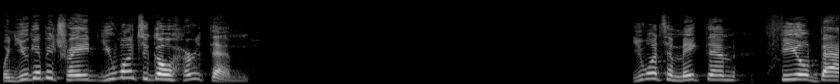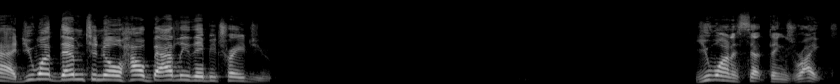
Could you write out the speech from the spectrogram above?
When you get betrayed, you want to go hurt them. You want to make them feel bad. You want them to know how badly they betrayed you. You want to set things right.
